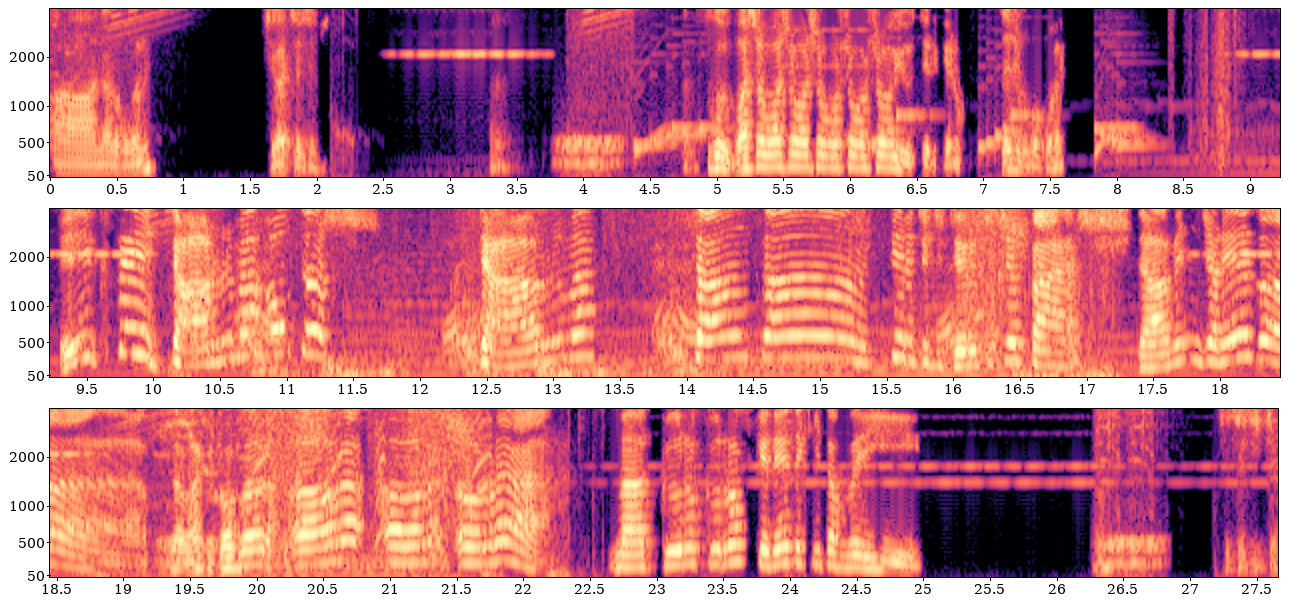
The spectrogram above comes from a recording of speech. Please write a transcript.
あー、なるほどね。違う違う違う。すごい、わしょわしょわしょわしょわしょ言うてるけど。大丈夫かこれ。エクセダルマ落としダルマサンサンテルチチチルチチバッシュダメんじゃねえぞクソガキこそおらおらおら真っ黒黒スケ出てきたぜちょちょちょちょ。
